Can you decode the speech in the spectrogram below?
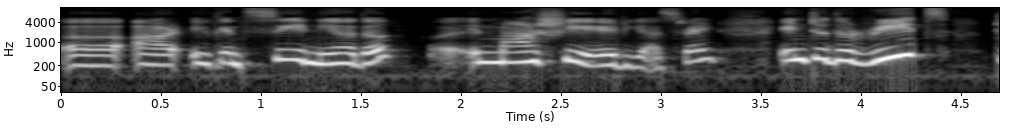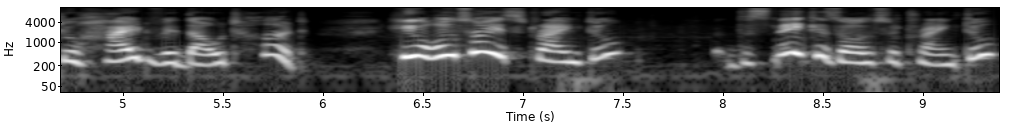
uh, are you can see near the uh, in marshy areas, right? Into the reeds to hide without hurt. He also is trying to. The snake is also trying to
